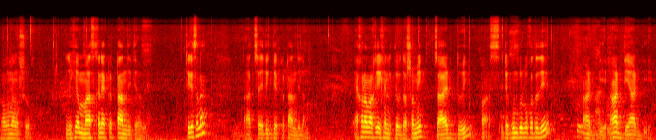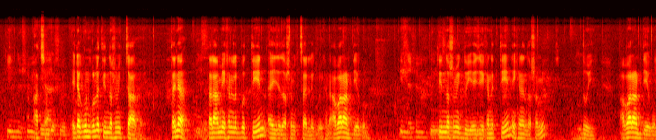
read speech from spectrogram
ভগ্নাংশ। লিখে মাঝখানে একটা টান দিতে হবে। ঠিক আছে না? আচ্ছা এদিক দিয়ে একটা টান দিলাম। এখন আমাকে এখানে লিখতে হবে দশমিক চার দুই পাঁচ। এটা গুণ করব কত দিয়ে? আট দিয়ে আট দিয়ে আট দিয়ে। আচ্ছা এটা গুণ করলে তিন দশমিক চার হয়। তাই না? তাহলে আমি এখানে লিখব তিন এই যে দশমিক চার লিখব এখানে। আবার আট দিয়ে গুণ। তিন দশমিক দুই। এই যে এখানে তিন এখানে দশমিক দুই। আবার আট দিয়ে গুণ।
